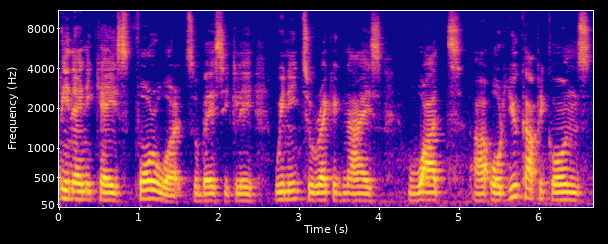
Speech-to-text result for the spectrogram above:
in any case forward. So basically we need to recognize what uh, or you capricorns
